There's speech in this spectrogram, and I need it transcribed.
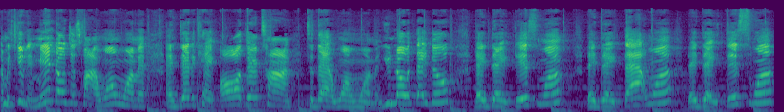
I mean, excuse me, men don't just find one woman and dedicate all their time to that one woman. You know what they do? They date this one, they date that one, they date this one,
